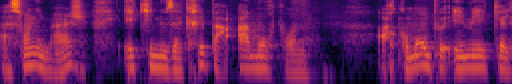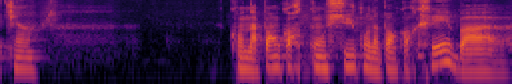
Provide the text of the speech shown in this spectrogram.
à son image et qu'il nous a créé par amour pour nous. Alors comment on peut aimer quelqu'un qu'on n'a pas encore conçu, qu'on n'a pas encore créé? Bah,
